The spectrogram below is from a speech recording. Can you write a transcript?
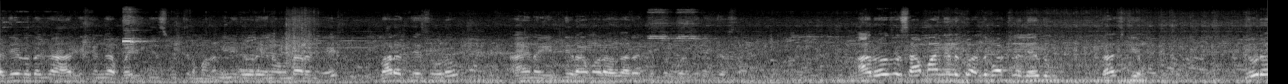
అదేవిధంగా ఆర్థికంగా పైకి తీసుకొచ్చిన మహనీయుడు ఎవరైనా ఉన్నారంటే భారతదేశంలో ఆయన ఎన్టీ రామారావు గారు అని చెప్పి కూడా తెలియజేస్తాం. ఆ రోజు సామాన్యులకు అందుబాటులో లేదు రాజకీయం. ఎవరో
